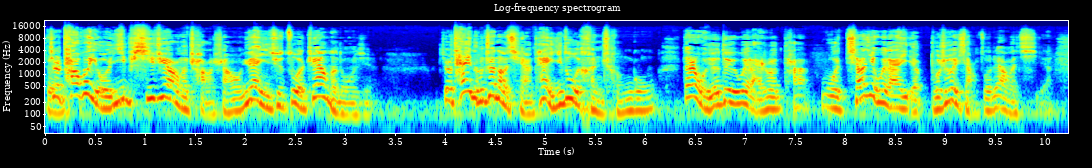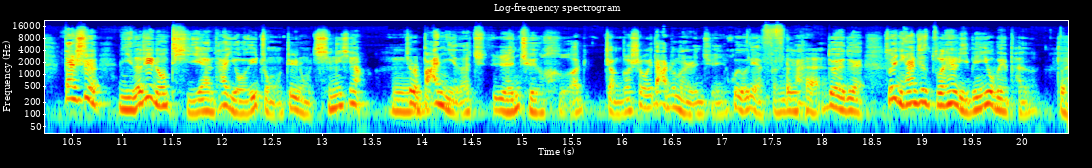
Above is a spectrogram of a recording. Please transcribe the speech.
就是他会有一批这样的厂商愿意去做这样的东西。就是他也能赚到钱，他也一度很成功。但是我觉得对于未来说，他我相信未来也不是会想做这样的企业。但是你的这种体验，它有一种这种倾向，就是把你的人群和整个社会大众的人群会有点分开。对对，所以你看，这昨天李斌又被喷了。对，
